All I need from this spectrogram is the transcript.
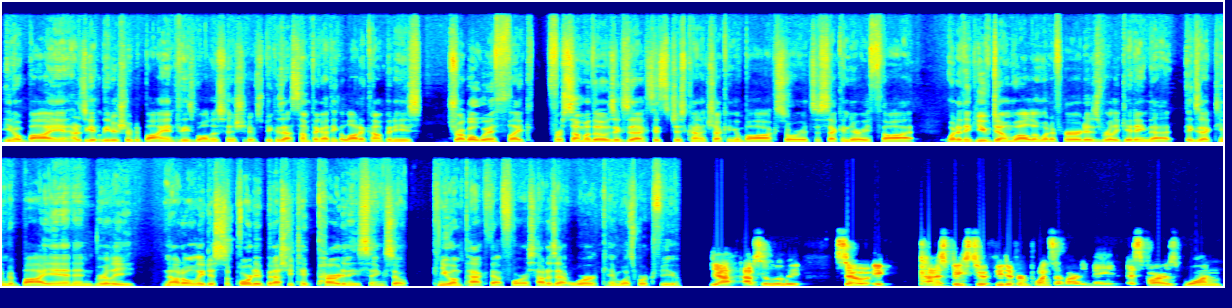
you know buy-in? How does he get leadership to buy into these wellness initiatives? Because that's something I think a lot of companies struggle with. Like for some of those execs, it's just kind of checking a box or it's a secondary thought what I think you've done well and what I've heard is really getting that exec team to buy in and really not only just support it, but actually take part in these things. So, can you unpack that for us? How does that work and what's worked for you? Yeah, absolutely. So, it kind of speaks to a few different points I've already made. As far as one,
